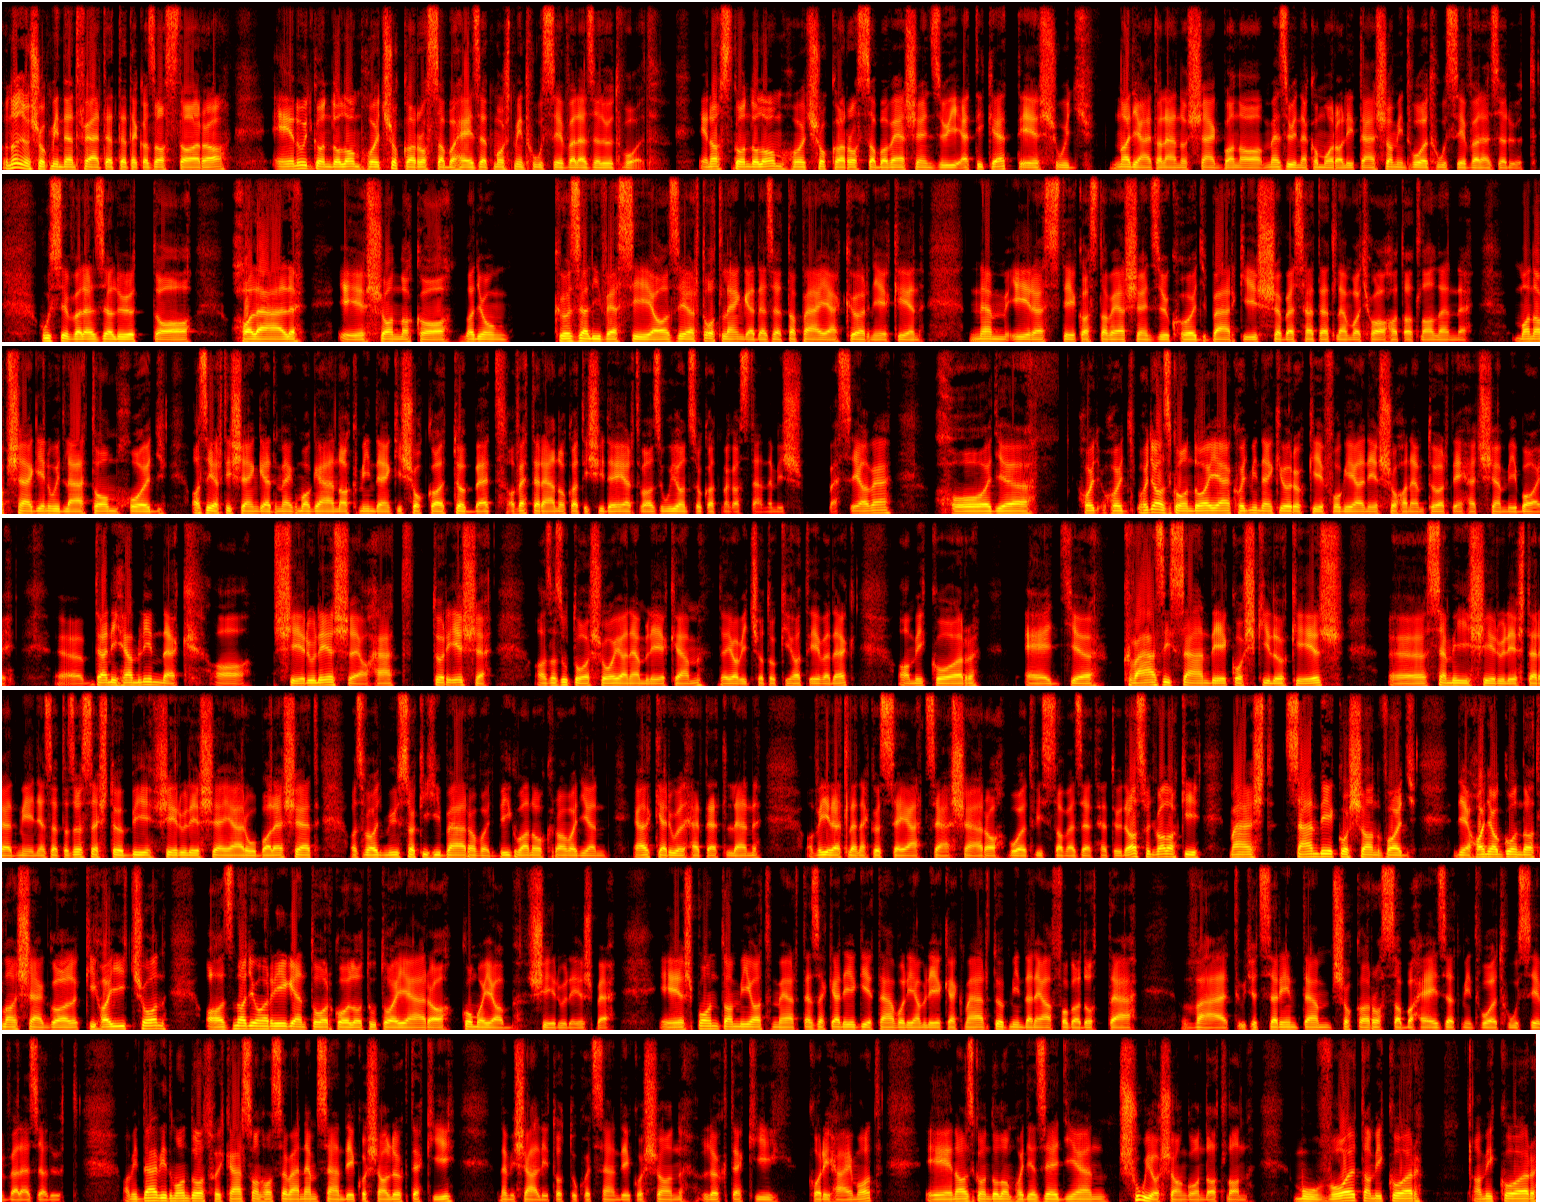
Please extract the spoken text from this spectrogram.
Nagyon sok mindent feltettetek az asztalra. Én úgy gondolom, hogy sokkal rosszabb a helyzet most, mint 20 évvel ezelőtt volt. Én azt gondolom, hogy sokkal rosszabb a versenyzői etikett, és úgy nagy általánosságban a mezőnek a moralitása, mint volt 20 évvel ezelőtt. 20 évvel ezelőtt a halál és annak a nagyon közeli veszélye azért ott lengedezett a pályák környékén. Nem érezték azt a versenyzők, hogy bárki is sebezhetetlen vagy halhatatlan lenne. Manapság én úgy látom, hogy azért is enged meg magának mindenki sokkal többet, a veteránokat is ideértve, az újoncokat, meg aztán nem is beszélve, hogy hogy, hogy, hogy azt gondolják, hogy mindenki örökké fog élni, és soha nem történhet semmi baj. Danny Hamlinnek a sérülése, a hát törése, az az utolsó olyan emlékem, de javítsatok ki, ha tévedek, amikor egy kvázi szándékos kilökés személyi sérülést eredményezett. Az összes többi sérüléssel járó baleset, az vagy műszaki hibára, vagy big vanokra, vagy ilyen elkerülhetetlen a véletlenek összejátszására volt visszavezethető. De az, hogy valaki mást szándékosan, vagy ilyen hanyaggondatlansággal kihajítson, az nagyon régen torkollott utoljára komolyabb sérülésbe. És pont amiatt, mert ezek eléggé távoli emlékek már több minden elfogadottá vált, úgyhogy szerintem sokkal rosszabb a helyzet, mint volt 20 évvel ezelőtt. Amit Dávid mondott, hogy Carson Hosszavár nem szándékosan lökte ki, nem is állítottuk, hogy szándékosan lökte ki Cory. Én azt gondolom, hogy ez egy ilyen súlyosan gondatlan move volt, amikor, amikor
